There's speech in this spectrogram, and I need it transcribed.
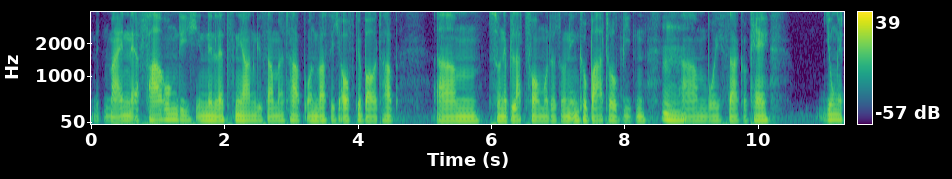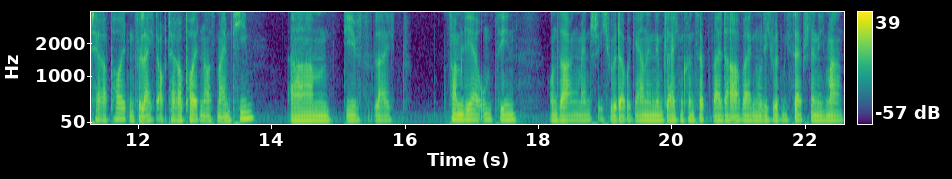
mit meinen Erfahrungen, die ich in den letzten Jahren gesammelt habe und was ich aufgebaut habe, ähm, so eine Plattform oder so einen Inkubator bieten, mhm. ähm, wo ich sage, okay, junge Therapeuten, vielleicht auch Therapeuten aus meinem Team, ähm, die vielleicht familiär umziehen und sagen, Mensch, ich würde aber gerne in dem gleichen Konzept weiterarbeiten oder ich würde mich selbstständig machen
